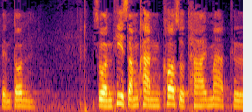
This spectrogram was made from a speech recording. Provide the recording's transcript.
เป็นต้น ส่วนที่สำคัญข้อสุดท้ายมากคือ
